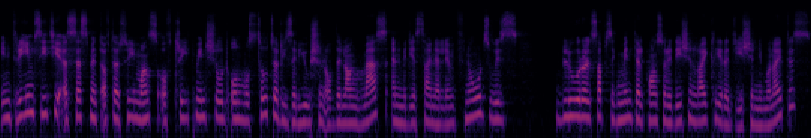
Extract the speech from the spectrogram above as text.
Interim CT assessment after three months of treatment showed almost total resolution of the lung mass and mediastinal lymph nodes with pleural subsegmental consolidation, likely radiation pneumonitis.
